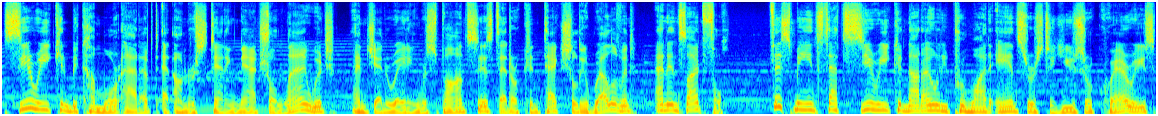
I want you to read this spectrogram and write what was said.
Siri can become more adept at understanding natural language and generating responses that are contextually relevant and insightful. This means that Siri could not only provide answers to user queries,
